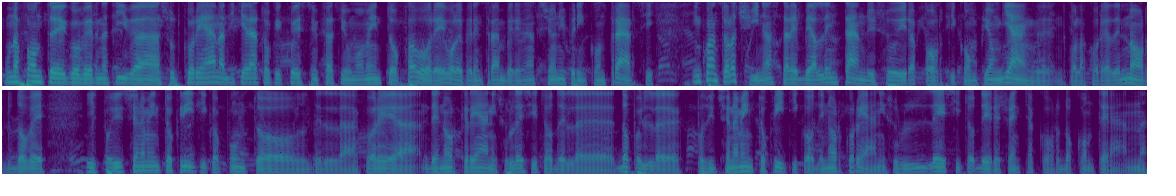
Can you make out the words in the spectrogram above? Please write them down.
Una fonte governativa sudcoreana ha dichiarato che questo infatti è un momento favorevole per entrambe le nazioni per incontrarsi, in quanto la Cina starebbe allentando i suoi rapporti con Pyongyang, con la Corea del Nord, dove il posizionamento critico appunto della Corea, dei nordcoreani sull'esito del, dopo il posizionamento critico dei nordcoreani sull'esito del recente accordo con Teheran.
